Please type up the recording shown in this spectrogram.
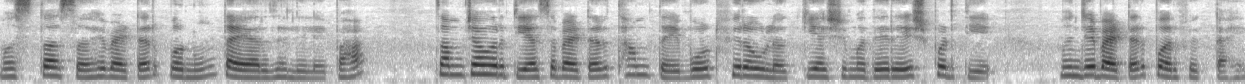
मस्त असं हे बॅटर बनवून तयार झालेलं आहे पहा चमच्यावरती असं बॅटर थांबतंय बोट फिरवलं की अशी मध्ये रेश पडतीये. म्हणजे बॅटर परफेक्ट आहे.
